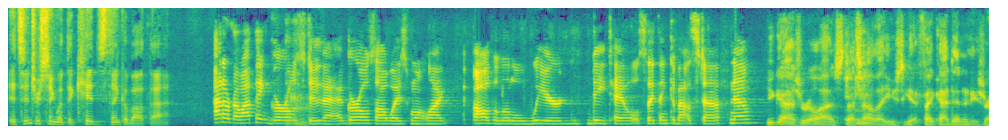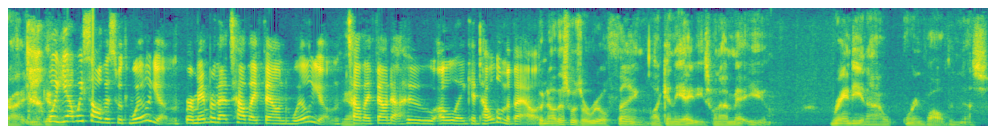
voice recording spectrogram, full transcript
it's interesting what the kids think about that. I don't know. I think girls do that. Girls always want like all the little weird details. They think about stuff. No. You guys realize that's how they used to get fake identities, right? Well, yeah, we saw this with William. Remember, that's how they found William. That's Yeah. how they found out who Oleg had told them about. But no, this was a real thing. Like in the '80s when I met you, Randy and I were involved in this.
